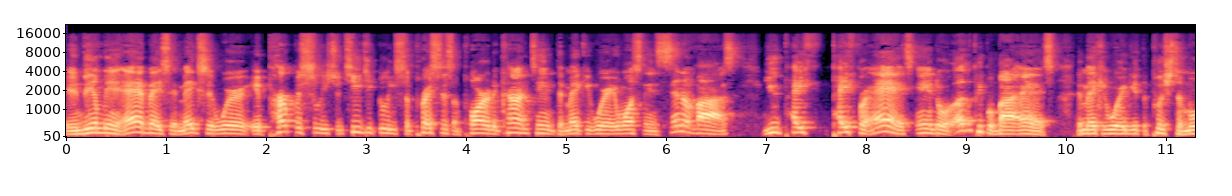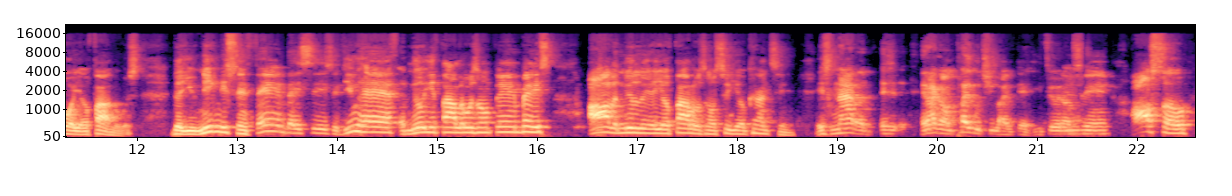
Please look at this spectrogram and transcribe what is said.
And them being ad based, it makes it where it purposely strategically suppresses a part of the content to make it where it wants to incentivize you pay pay for ads and or other people buy ads to make it where you get to push to more of your followers. The uniqueness in fan base is if you have a million followers on fan base, all a million of your followers gonna see your content. It's not a, it's, they're not gonna play with you like that. You feel what I'm mm-hmm. saying? Also,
